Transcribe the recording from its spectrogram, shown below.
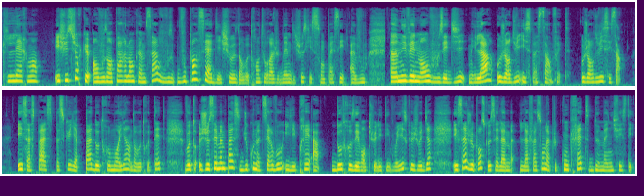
clairement. Et je suis sûre qu'en vous en parlant comme ça, vous, pensez à des choses dans votre entourage ou même des choses qui se sont passées à vous. Un événement où vous vous êtes dit, mais là, aujourd'hui, il se passe ça en fait. Aujourd'hui, c'est ça. Et ça se passe parce qu'il n'y a pas d'autre moyen dans votre tête. Votre, je sais même pas si du coup notre cerveau il est prêt à d'autres éventualités. Vous voyez ce que je veux dire? Et ça, je pense que c'est la, façon la plus concrète de manifester.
